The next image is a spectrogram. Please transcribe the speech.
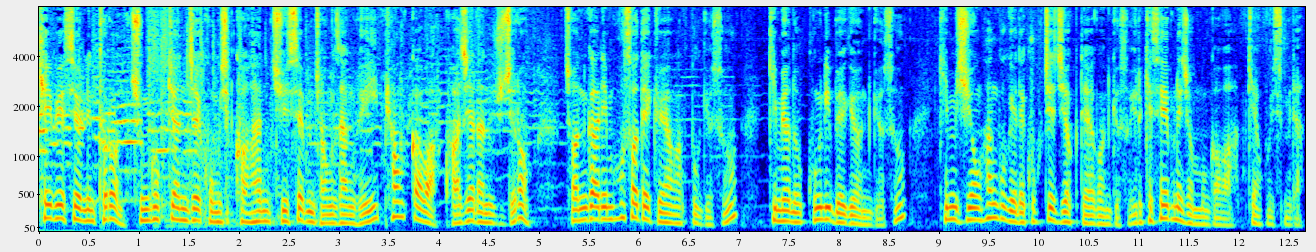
KBS 열린 토론 중국 견제 공식화한 G7 정상회의 평가와 과제라는 주제로 전가림 호서대 교양학부 교수, 김현욱 국립외교원 교수, 김시용 한국외대 국제지역대학원 교수 이렇게 세 분의 전문가와 함께하고 있습니다.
